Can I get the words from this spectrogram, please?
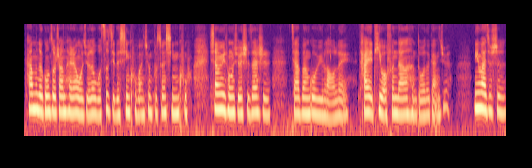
他们的工作状态让我觉得我自己的辛苦完全不算辛苦。香玉同学实在是加班过于劳累，他也替我分担了很多的感觉。另外就是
